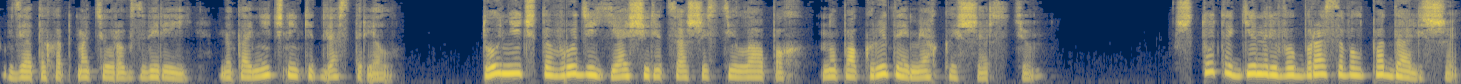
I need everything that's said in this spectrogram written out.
взятых от матерых зверей, наконечники для стрел. То нечто вроде ящерицы о шести лапах, но покрытое мягкой шерстью. Что-то Генри выбрасывал подальше,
